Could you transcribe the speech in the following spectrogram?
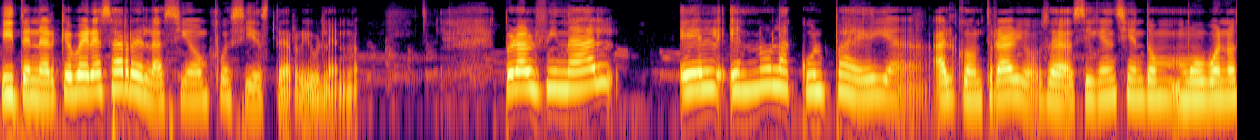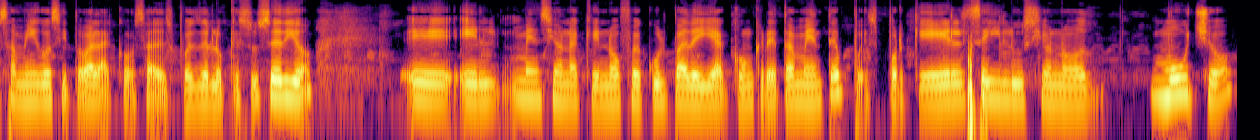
y tener que ver esa relación, pues sí es terrible, ¿no? Pero al final, él, él no la culpa a ella, al contrario, o sea, siguen siendo muy buenos amigos y toda la cosa después de lo que sucedió. Eh, él menciona que no fue culpa de ella concretamente, pues porque él se ilusionó mucho,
